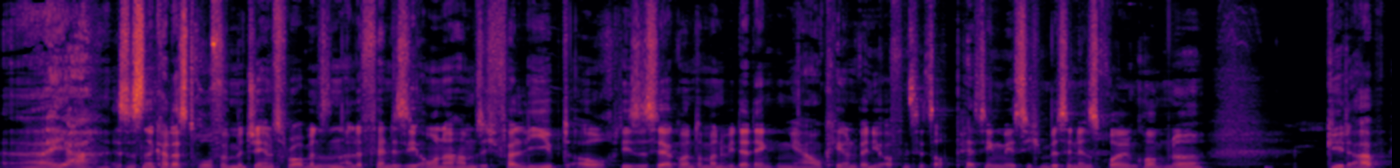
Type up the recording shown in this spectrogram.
Äh, ja, es ist eine Katastrophe mit James Robinson. Alle Fantasy-Owner haben sich verliebt. Auch dieses Jahr konnte man wieder denken, ja, okay, und wenn die Offense jetzt auch passing-mäßig ein bisschen ins Rollen kommt, ne, geht ab.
